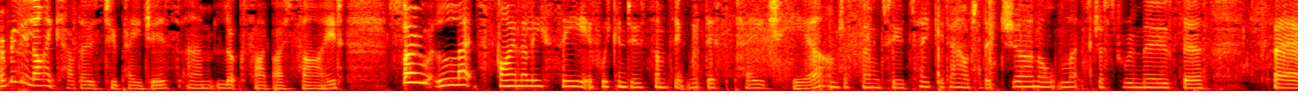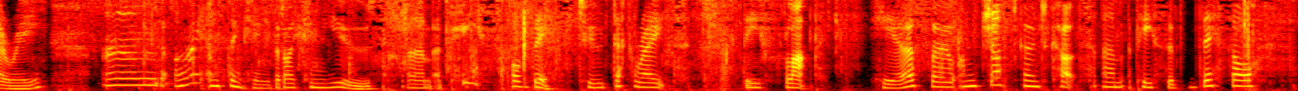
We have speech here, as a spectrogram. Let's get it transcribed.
I really like how those two pages um, look side by side. So let's finally see if we can do something with this page here. I'm just going to take it out of the journal. Let's just remove the fairy. And I am thinking that I can use um, a piece of this to decorate the flap here. So I'm just going to cut um, a piece of this off.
